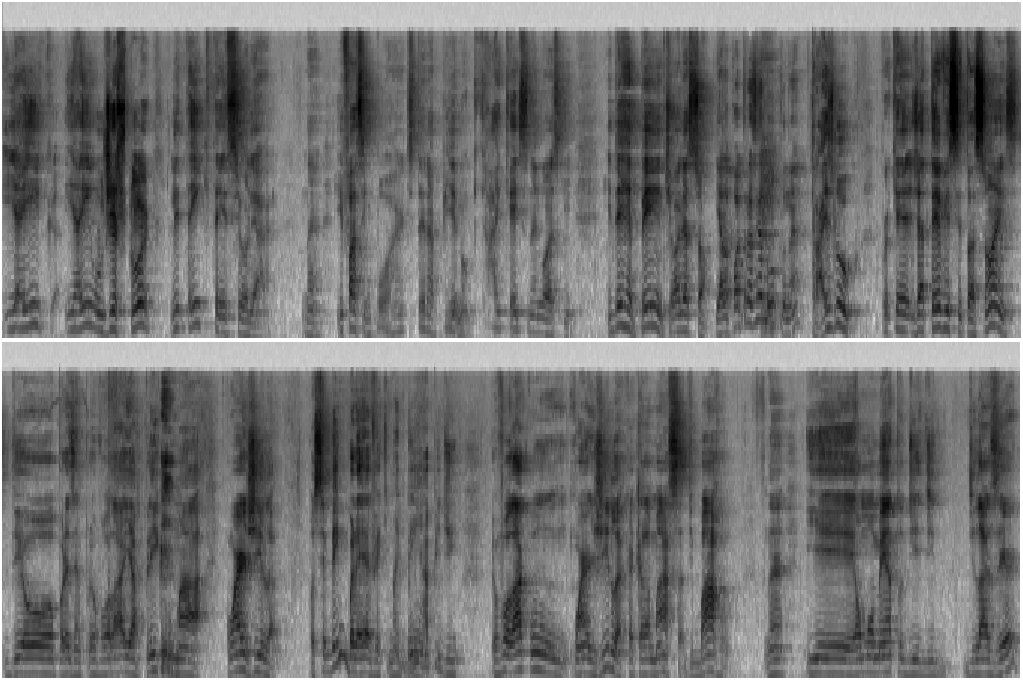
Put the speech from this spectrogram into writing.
E, e, aí, e aí o gestor ele tem que ter esse olhar. Né? E fala assim, pô, arte terapia, meu, que ai que é esse negócio aqui? E de repente, olha só. E ela pode trazer lucro, né? Traz lucro. Porque já teve situações de eu, por exemplo, eu vou lá e aplico uma com argila. Vou ser bem breve aqui, mas bem rapidinho. Eu vou lá com, com argila, com aquela massa de barro, né? E é um momento de, de, de lazer,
